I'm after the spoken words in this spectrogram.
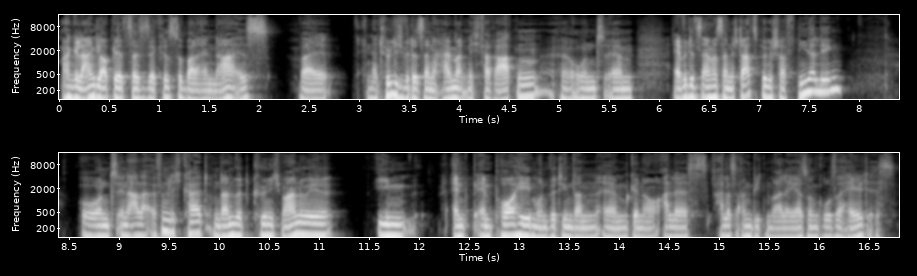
Magellan glaubt jetzt, dass dieser Cristobal ein Narr ist, weil natürlich wird er seine Heimat nicht verraten äh, und ähm, er wird jetzt einfach seine Staatsbürgerschaft niederlegen und in aller Öffentlichkeit und dann wird König Manuel ihm emporheben und wird ihm dann ähm, genau alles alles anbieten, weil er ja so ein großer Held ist.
